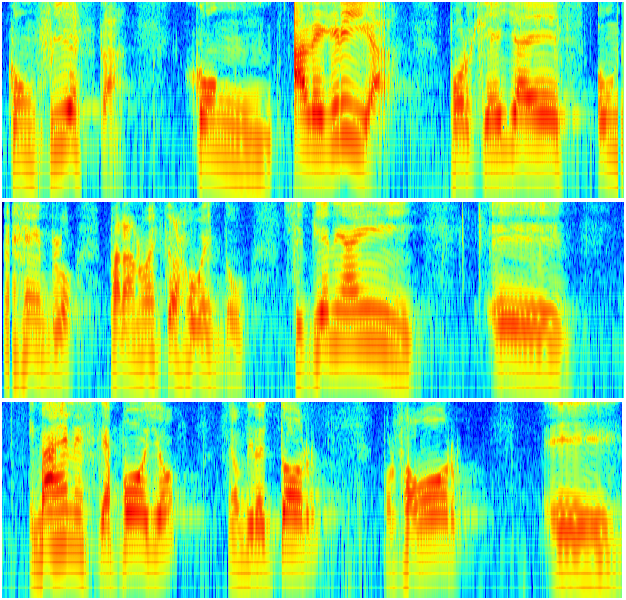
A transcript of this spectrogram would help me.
con fiesta, con alegría, porque ella es un ejemplo para nuestra juventud. Si tiene ahí eh, imágenes de apoyo, señor director, por favor, eh,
